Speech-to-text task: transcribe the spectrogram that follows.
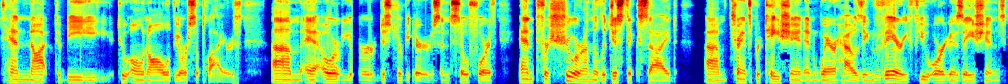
tend not to be, to own all of your suppliers. Um, eh, or your distributors and so forth. And for sure, on the logistics side, um, transportation and warehousing, very few organizations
